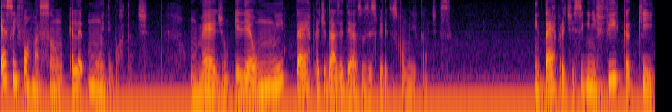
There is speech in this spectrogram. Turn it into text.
essa informação ela é muito importante. Um médium, ele é um intérprete das ideias dos espíritos comunicantes. Intérprete significa que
